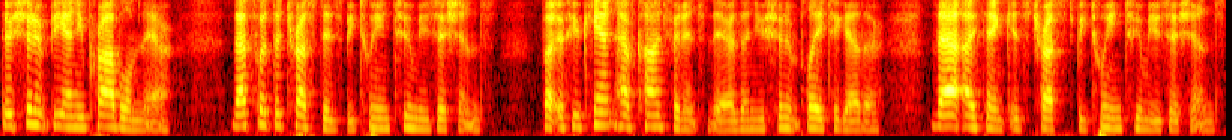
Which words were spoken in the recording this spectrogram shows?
there shouldn't be any problem there. That's what the trust is between two musicians. But if you can't have confidence there, then you shouldn't play together. That, I think, is trust between two musicians.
